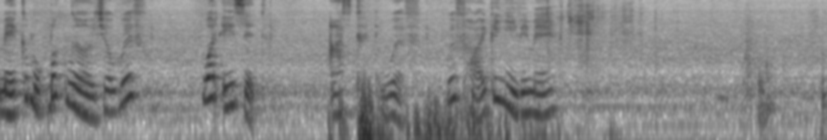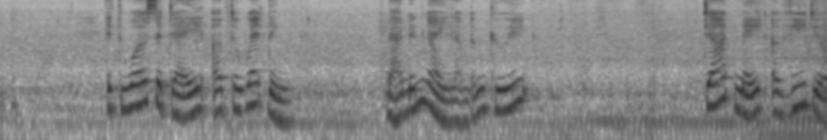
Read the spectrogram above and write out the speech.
Mẹ có một bất ngờ cho With. What is it? Asked With. With hỏi cái gì vậy mẹ? It was the day of the wedding. Đã đến ngày làm đám cưới. Dad made a video.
